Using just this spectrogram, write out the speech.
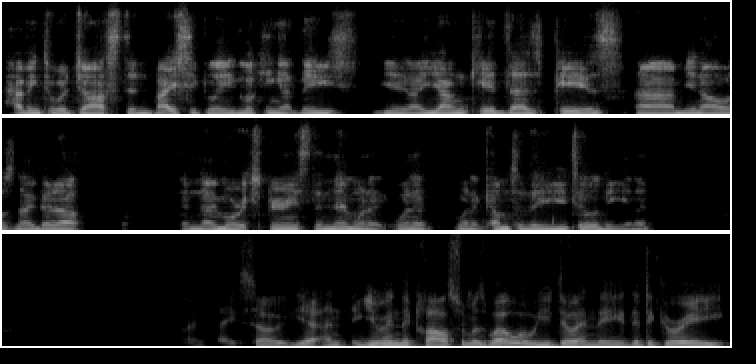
having to adjust and basically looking at these you know young kids as peers um, you know i was no better and no more experienced than them when it when it when it come to the utility you know so yeah and you're in the classroom as well or were you doing the the degree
